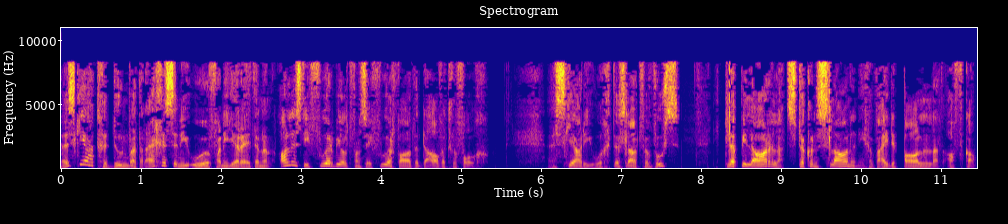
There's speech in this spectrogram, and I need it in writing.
Hiskia het gedoen wat reg is in die oë van die Here het en in alles die voorbeeld van sy voorvader Dawid gevolg. Hiskia die hoogtes laat verwoes, die klippilare laat stukken slaan en die gewyde palle laat afkap.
